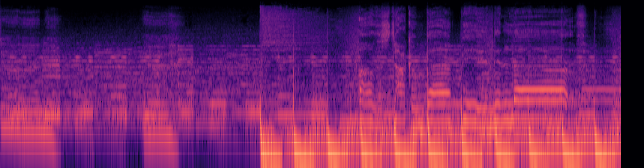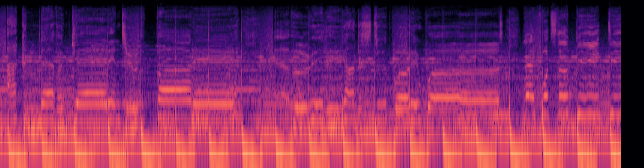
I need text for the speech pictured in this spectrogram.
attention. Yeah. All this talk about being in love, I could never get into the party. Never really understood what it was. Like, what's the big deal?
